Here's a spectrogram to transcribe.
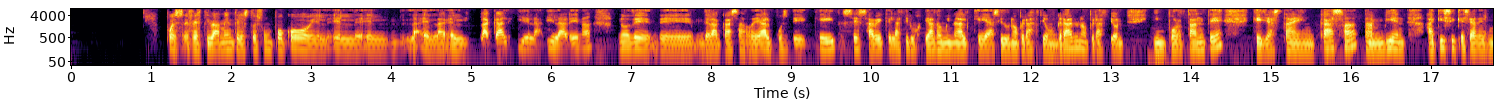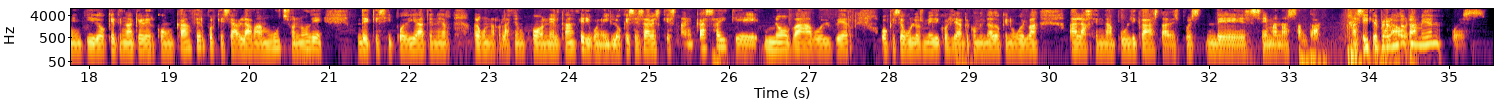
Pues efectivamente, esto es un poco el, el, el, la, el la, cal y, y, la arena ¿no? De, de, de, la Casa Real. Pues de Kate se sabe que la cirugía abdominal, que ha sido una operación grave, una operación importante, que ya está en casa. También aquí sí que se ha desmentido que tenga que ver con cáncer, porque se hablaba mucho ¿no? de, de que si podía tener alguna relación con el cáncer. Y bueno, y lo que se sabe es que está en casa y que no va a volver, o que según los médicos le han recomendado que no vuelva a la agenda pública hasta después de Semana Santa. Así y te pregunto ahora, también, pues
